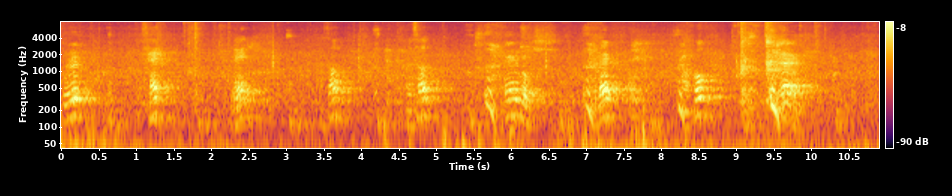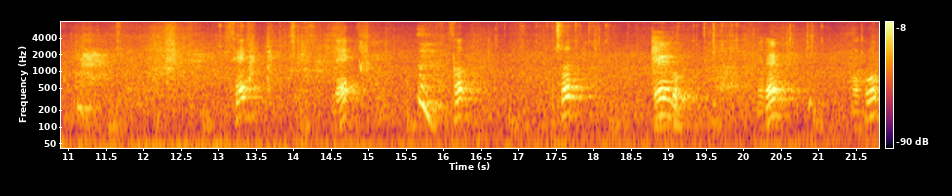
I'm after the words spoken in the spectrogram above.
둘, 셋, 넷, 다섯, 여섯, 일곱, 여덟, 아홉, 열. 셋, 넷, 다섯, 여섯, 일곱, 여덟, 아홉,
